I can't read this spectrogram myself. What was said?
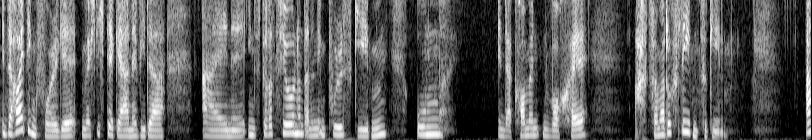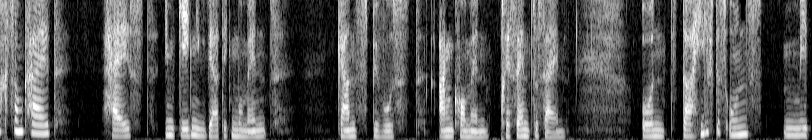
In der heutigen Folge möchte ich dir gerne wieder eine Inspiration und einen Impuls geben, um in der kommenden Woche achtsamer durchs Leben zu gehen. Achtsamkeit heißt im gegenwärtigen Moment ganz bewusst ankommen, präsent zu sein. Und da hilft es uns, mit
